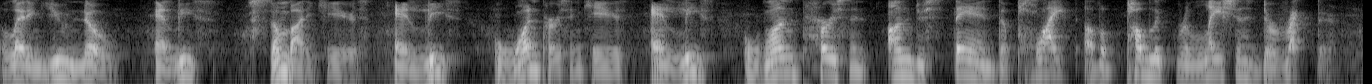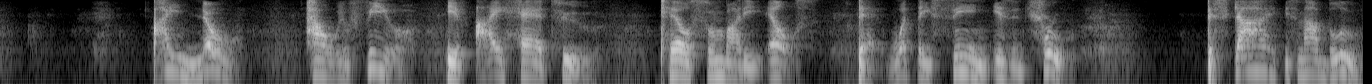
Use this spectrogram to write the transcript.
letting you know at least somebody cares, at least one person cares, at least one person understand the plight of a public relations director. I know how it would feel if I had to tell somebody else that what they seeing isn't true. The sky is not blue.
